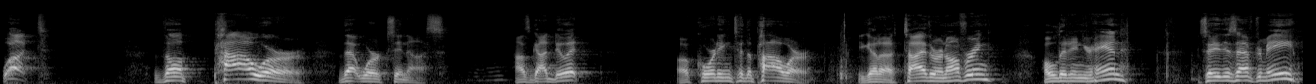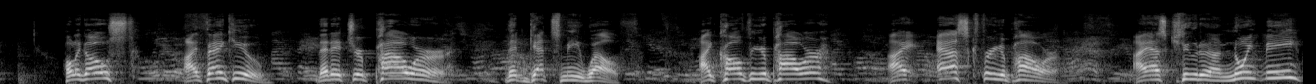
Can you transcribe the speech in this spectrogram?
what? The power that works in us. How's God do it? According to the power. You got a tithe or an offering? Hold it in your hand. Say this after me. Holy Ghost, I thank you that it's your power that gets me wealth I call for your power. I ask for your power. I ask you to anoint me.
